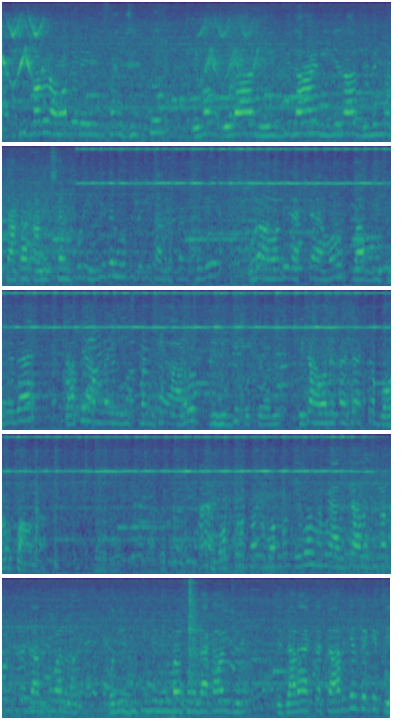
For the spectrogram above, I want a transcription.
অ্যাক্টিভভাবে আমাদের এই সঙ্গে যুক্ত এবং ওরা নির্দ্বিধায় নিজেরা বিভিন্ন টাকা কালেকশন করে, নিজেদের মধ্যে থেকে কালেকশান করে ওরা আমাদের একটা অ্যামাউন্ট ক্লাবকে তুলে দেয়, যাতে আমরা এই অনুষ্ঠানকে আরও সমৃদ্ধি করতে পারি। এটা আমাদের কাছে একটা বড় পাওনা। হ্যাঁ বর্তমান সরকার বর্তমান এবং আমি আজকে আলোচনা করে জানতে পারলাম, ওদের দু তিনজন মেম্বারের সঙ্গে দেখা হয়েছিল যে যারা একটা টার্গেট রেখেছে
